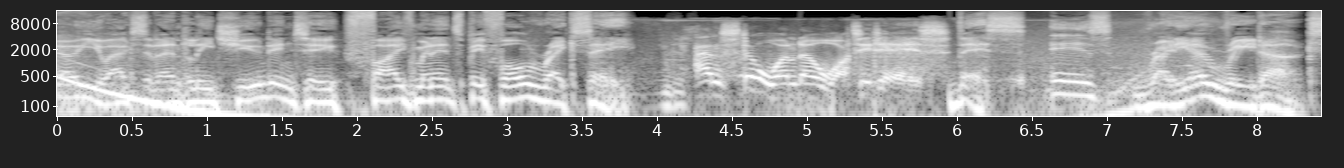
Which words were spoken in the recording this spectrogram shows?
show you accidentally tuned into five minutes before Rexy. And still wonder what it is. This is Radio Redux.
